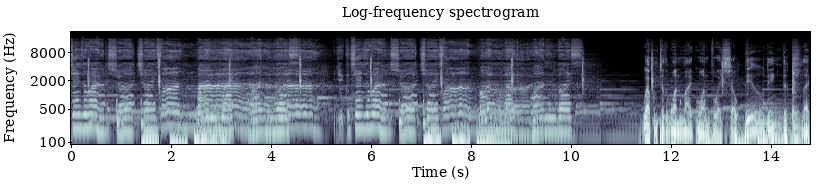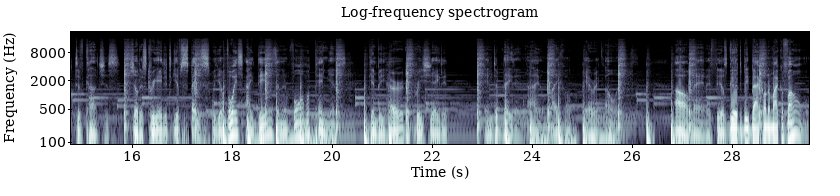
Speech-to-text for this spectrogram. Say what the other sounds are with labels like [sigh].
change the world, it's your choice. One, mic, one voice. You can change the world, it's your choice. One, mic, one voice. Welcome to the One Mic, One Voice show, building the collective conscious. Show that's created to give space where your voice, ideas, and informed opinions can be heard, appreciated, and debated. I am Michael Eric Owens. Oh man, it feels good to be back on the microphone.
